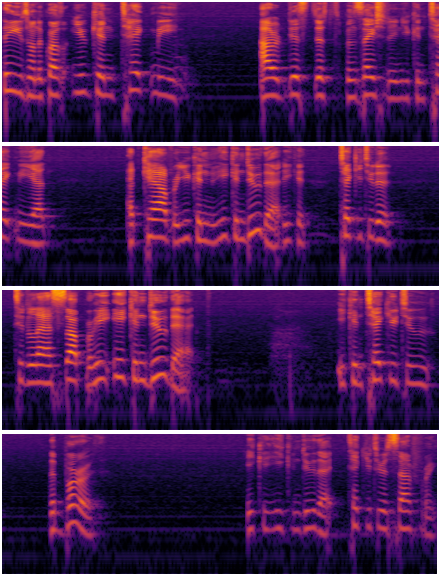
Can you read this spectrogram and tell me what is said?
thieves on the cross. You can take me out of this dispensation and you can take me at at calvary. You can he can do that. He can take you to the to the last supper. He, he can do that he can take you to the birth. He can, he can do that. Take you through suffering.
